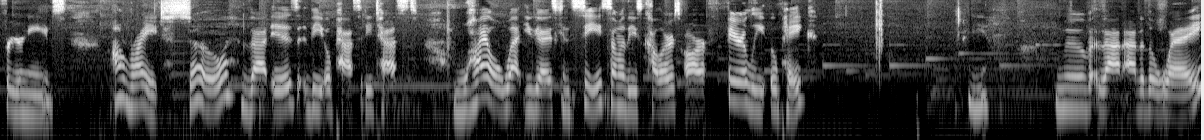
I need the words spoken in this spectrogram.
for your needs. All right, so that is the opacity test. While wet, you guys can see some of these colors are fairly opaque. Move that out of the way.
